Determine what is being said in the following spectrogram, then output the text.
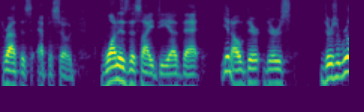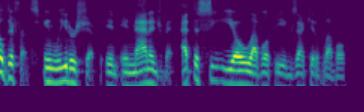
throughout this episode. One is this idea that you know there there's there's a real difference in leadership in in management at the CEO level at the executive level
